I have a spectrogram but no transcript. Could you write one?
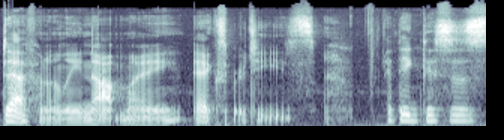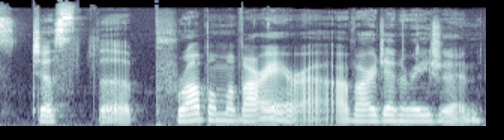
definitely not my expertise. I think this is just the problem of our era, of our generation.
